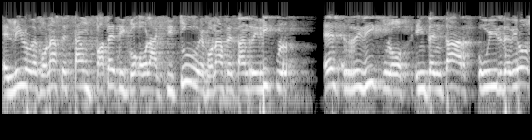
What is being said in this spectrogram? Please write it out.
el libro de Jonás es tan patético o la actitud de Jonás es tan ridícula. Es ridículo intentar huir de Dios.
